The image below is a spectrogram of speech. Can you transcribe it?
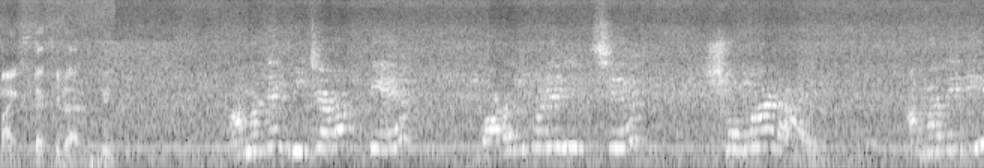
মাইকটা কি রাখবি? আমাদের বিচারককে বরণ করে নিচ্ছে সোমা রায় আমাদেরই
